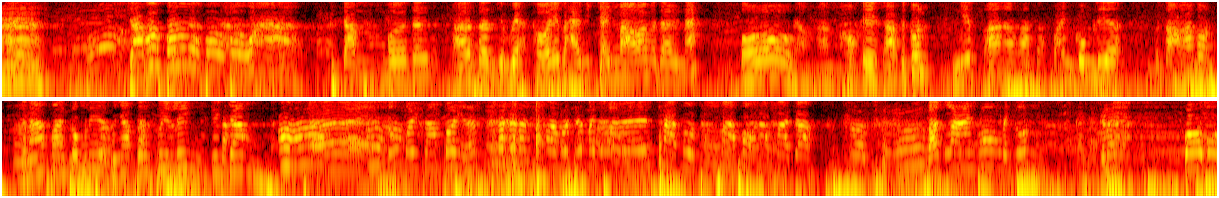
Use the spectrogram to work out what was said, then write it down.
ណាតែចាំអូបោបោបោអាចាំមើលទៅបើសិនជាវគ្គក្រោយប្រហែលវាចេញមកហើយមើលទៅណាអូហ្នឹងហ្នឹងអូខេដល់ទៅគុណងៀបអត់បាញ់គុំលាប្រសងណាគុណកណាស្វាយគុំលាបញ្ញាប់ទៅ feeling គេចាំអើទៅ3 33ណាណាកណាមកធ្វើមកឆាតមកមកផងណាមកចាំ បើកឡាញផងដៃគុណកណាបោបោ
